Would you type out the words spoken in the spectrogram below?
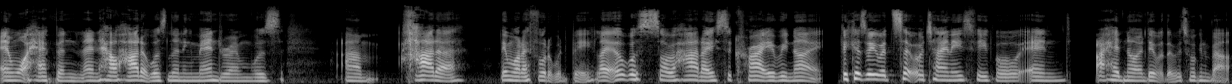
and what happened and how hard it was learning Mandarin was um, harder than what I thought it would be. Like it was so hard. I used to cry every night because we would sit with Chinese people and I had no idea what they were talking about.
